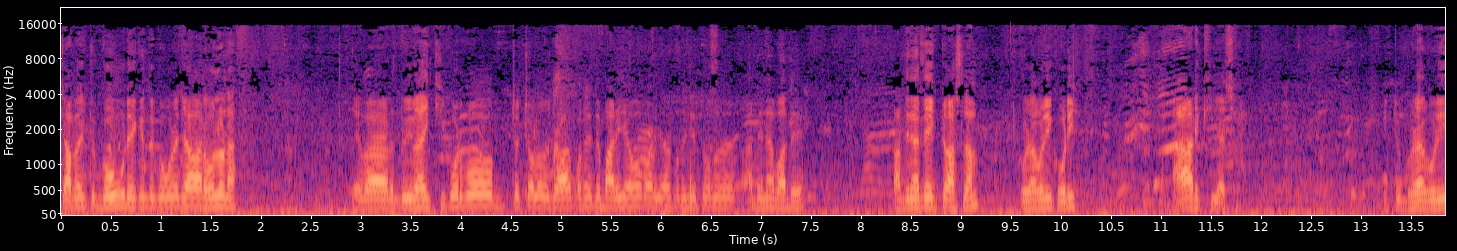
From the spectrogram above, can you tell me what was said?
যাব একটু গৌড়ে কিন্তু গৌড়ে যাওয়ার হলো না। এবার দুই ভাই কি করব তো চলো যাওয়ার পথে তো বাড়ি যাব। বাড়ি যাওয়ার পথে যেহেতু আমাদের আদিনা বাদে আদিনাতে একটু আসলাম ঘোরাঘুরি করি। আর কি আছে? একটু ঘোরাঘুরি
